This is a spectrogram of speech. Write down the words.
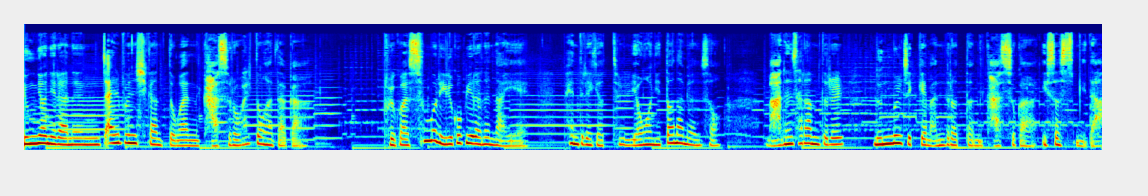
6년이라는 짧은 시간 동안 가수로 활동하다가 불과 27이라는 나이에 팬들의 곁을 영원히 떠나면서 많은 사람들을 눈물 짓게 만들었던 가수가 있었습니다.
